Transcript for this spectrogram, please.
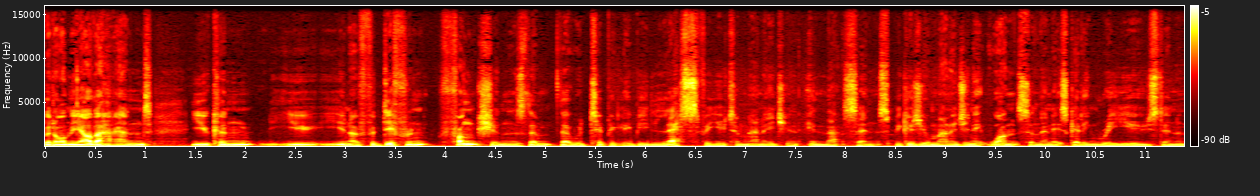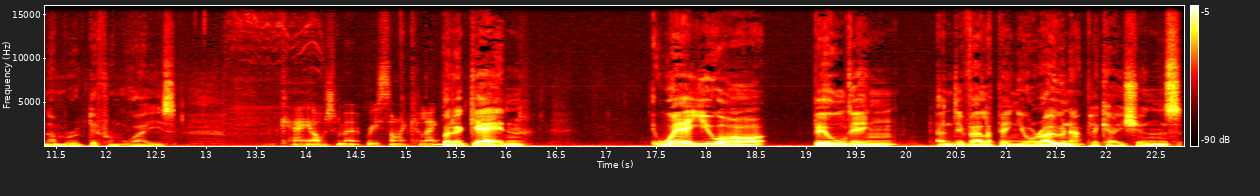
But on the other hand, you can you you know for different functions then there would typically be less for you to manage in, in that sense because you're managing it once and then it's getting reused in a number of different ways. Okay, ultimate recycling. But again, where you are building and developing your own applications,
